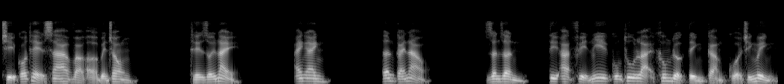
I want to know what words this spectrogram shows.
chỉ có thể xa vào ở bên trong. Thế giới này, anh anh, ân cái nào? Dần dần, tị hạt phỉ nhi cũng thu lại không được tình cảm của chính mình,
